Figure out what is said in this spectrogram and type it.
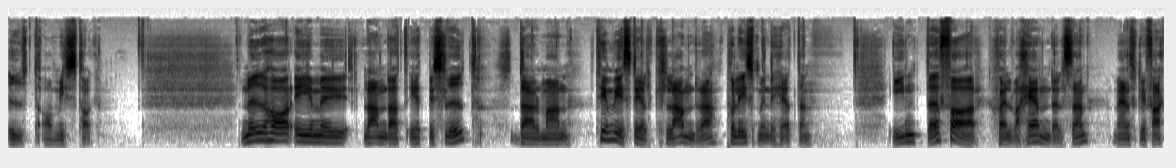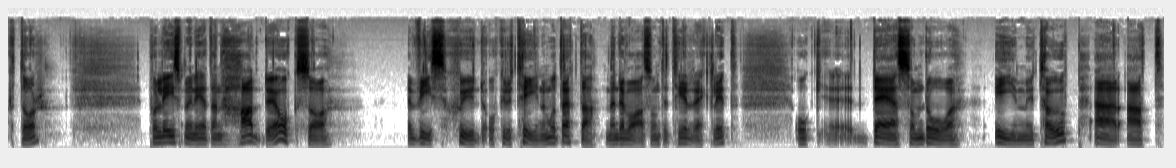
ut av misstag. Nu har IMY landat i ett beslut där man till en viss del klandrar Polismyndigheten. Inte för själva händelsen, mänsklig faktor. Polismyndigheten hade också viss skydd och rutiner mot detta. Men det var alltså inte tillräckligt. Och eh, det som då IMY tar upp är att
